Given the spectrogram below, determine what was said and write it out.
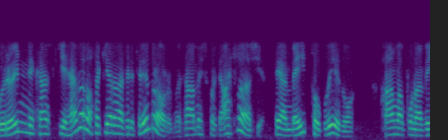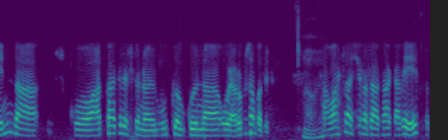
og í rauninni kannski hefði hann átt að gera það fyrir þreymur árum og það minnst hvort ætlaði hann sér þegar mei tók við og hann var búin að vinna sko atkvæðgreisluna um útgönguna úr Európa-sambandinu þá hann sér náttúrulega að taka við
